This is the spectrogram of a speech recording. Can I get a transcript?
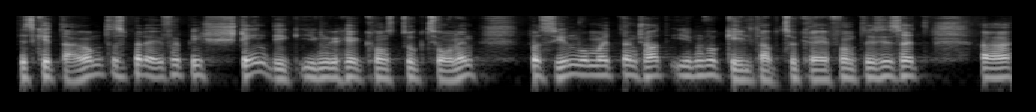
Es geht darum, dass bei der ÖVP ständig irgendwelche Konstruktionen passieren, wo man dann schaut, irgendwo Geld abzugreifen. Und das ist halt äh,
